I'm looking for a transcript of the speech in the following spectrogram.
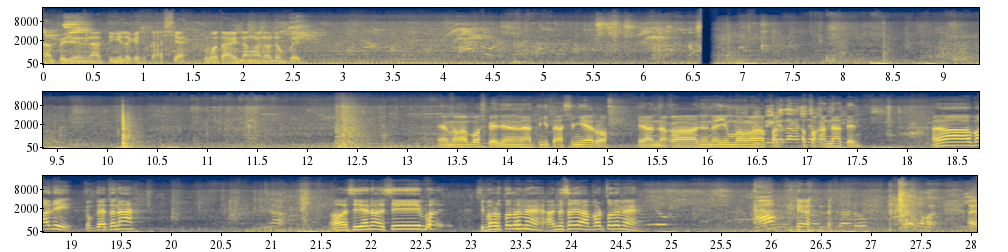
Ah, pwede na natin ilagay sa taas yan. Kuha tayo ng ano, ng bed. Ayan mga boss, pwede na natin itaas yung yero. Ayan, naka ano na yung mga ako siya, apakan natin. Ano, buddy? Kompleto na? Oh, si ano, si Ba- si Bartolome. Ano sa'yo, Bartolome? Ha? Ay,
